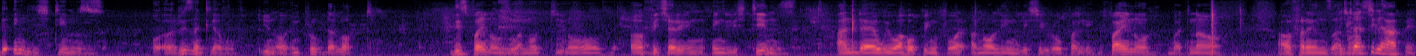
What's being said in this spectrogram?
the english teams uh, recently have you know improved a lot these finals were not you know uh, featuring english teams and uh, we were hoping for an all english europa league final but now our friends are it can still happen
